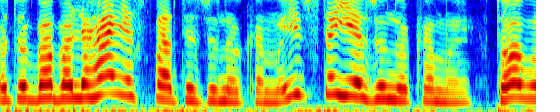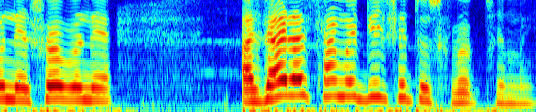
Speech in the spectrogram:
Ото баба лягає спати з онуками і встає з онуками. Хто вони, що вони. А зараз саме більше то з хлопцями.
